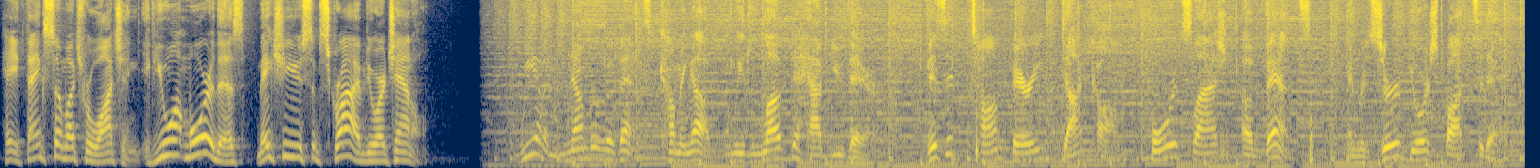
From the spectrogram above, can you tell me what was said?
Hey, thanks so much for watching. If you want more of this, make sure you subscribe to our channel. We have a number of events coming up, and we'd love to have you there. Visit tomferry.com forward slash events and reserve your spot today.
